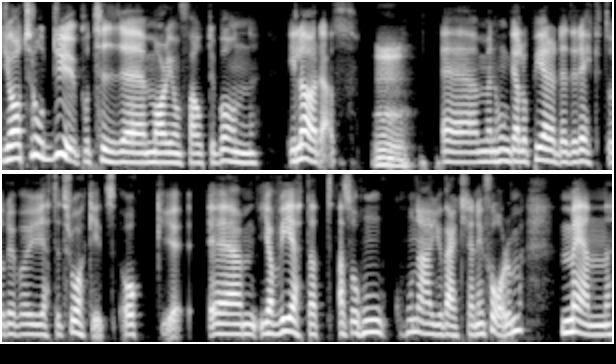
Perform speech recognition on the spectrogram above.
Jag trodde ju på 10 Marion Fautibon i lördags. Mm. Eh, men hon galopperade direkt och det var ju jättetråkigt. Och eh, jag vet att alltså hon, hon är ju verkligen i form. Men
